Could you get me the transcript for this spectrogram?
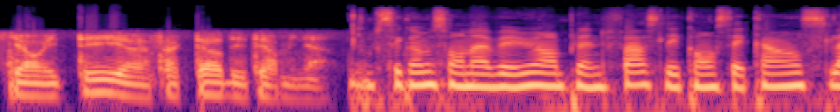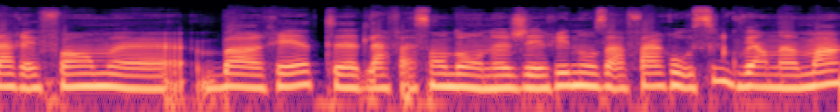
qui ont été un facteur déterminant. C'est comme si on avait eu en pleine face les conséquences de la réforme Barrette, de la façon dont on a géré nos affaires aussi. Le gouvernement,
